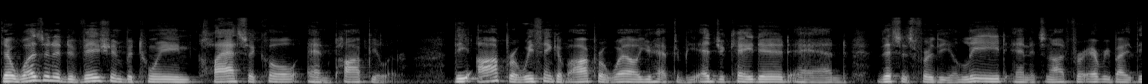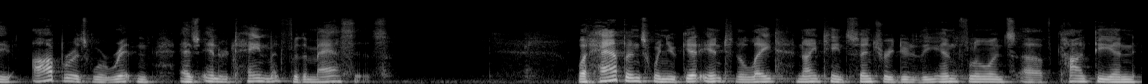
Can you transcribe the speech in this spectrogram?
There wasn't a division between classical and popular. The opera, we think of opera, well, you have to be educated and this is for the elite and it's not for everybody. The operas were written as entertainment for the masses. What happens when you get into the late 19th century due to the influence of Kantian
